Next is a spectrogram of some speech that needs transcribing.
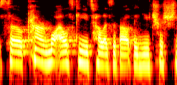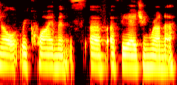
so, Karen, what else can you tell us about the nutritional requirements of, of the aging runner?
